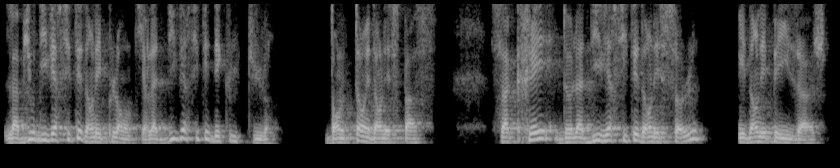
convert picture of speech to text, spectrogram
La biodiversité dans les plantes, la diversité des cultures, dans le temps et dans l'espace, ça crée de la diversité dans les sols et dans les paysages.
